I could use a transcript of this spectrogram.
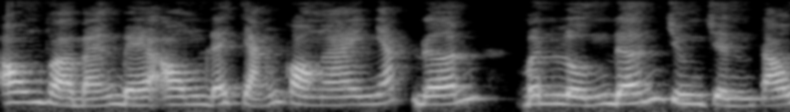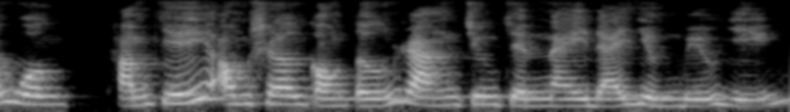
ông và bạn bè ông đã chẳng còn ai nhắc đến, bình luận đến chương trình Táo Quân. Thậm chí ông Sơn còn tưởng rằng chương trình này đã dừng biểu diễn.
